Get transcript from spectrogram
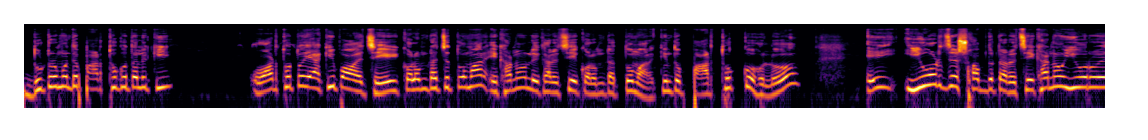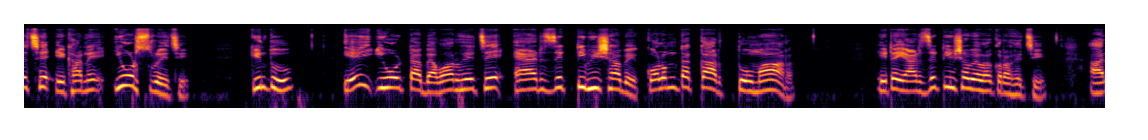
দুটোর মধ্যে পার্থক্য তাহলে কী? অর্থ তো একই পাওয়া যাচ্ছে। এই কলমটা হচ্ছে তোমার, এখানেও লেখা রয়েছে এই কলমটা তোমার। কিন্তু পার্থক্য হলো, এই ইয়োর যে শব্দটা রয়েছে, এখানেও ইয়োর রয়েছে, এখানে ইয়োর্স রয়েছে। কিন্তু এই ইয়োরটা ব্যবহার হয়েছে অ্যাডজেক্টিভ হিসাবে। কলমটা কার? তোমার। এটা অ্যাডজেক্টিভ হিসাবে ব্যবহার করা হয়েছে। আর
